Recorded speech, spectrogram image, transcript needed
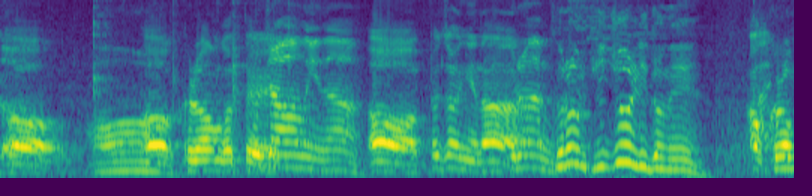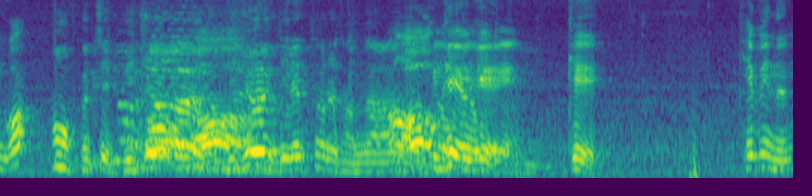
어, 어 그런 것들 표정이나 어 표정이나 그런 그럼 비주얼 리더네. 어 그런 거? 어 그치 비주얼 어. 비주얼 디렉터를 담당하는. 어, 오케이 오케이, 오케이 오케이. 오케이 케빈은?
